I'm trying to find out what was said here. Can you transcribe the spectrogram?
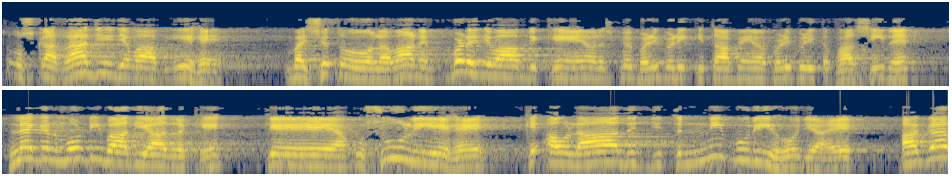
تو اس کا راجی جواب یہ ہے ویسے تو علماء نے بڑے جواب لکھے ہیں اور اس پہ بڑی بڑی کتابیں اور بڑی بڑی تفاصیل ہیں۔ لیکن موٹی بات یاد رکھیں کہ اصول یہ ہے کہ اولاد جتنی بری ہو جائے، اگر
